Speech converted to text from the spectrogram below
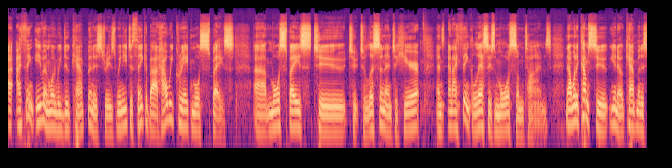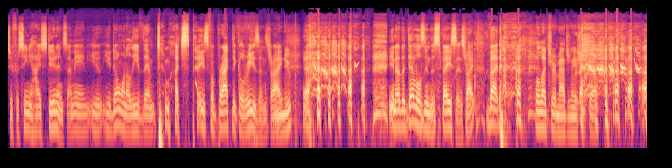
I, I think even when we do camp ministries, we need to think about how we create more space, uh, more space to, to, to listen and to hear. And, and I think less is more sometimes. Now, when it comes to, you know, camp ministry for senior high students, I mean, you, you don't want to leave them too much space for practical reasons, right? Nope. you know, the devil's in the spaces, right? But we'll let your imagination go.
